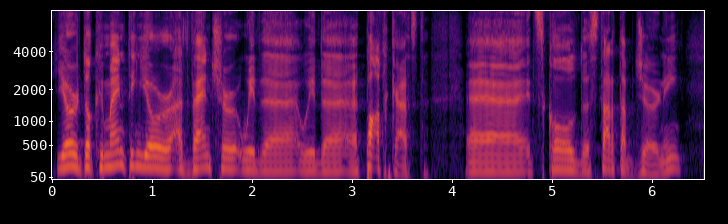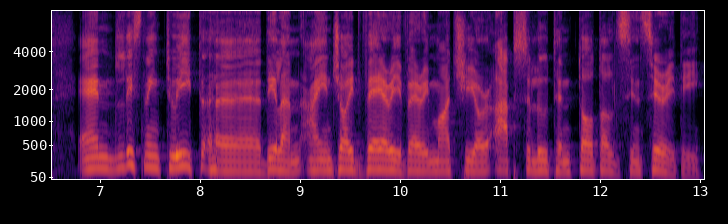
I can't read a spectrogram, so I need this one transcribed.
You're documenting your adventure with uh, with a podcast. Uh, it's called the Startup Journey. And listening to it, uh, Dylan, I enjoyed very, very much your absolute and total sincerity.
